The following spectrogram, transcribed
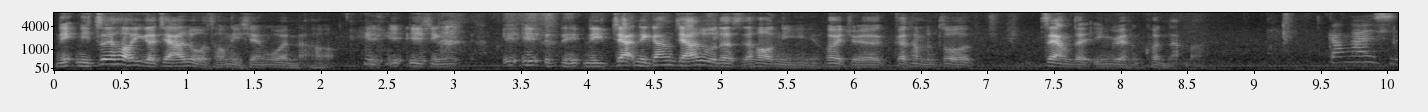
你你最后一个加入，我从你先问了哈。一一一行一一你你加你刚加入的时候，你会觉得跟他们做这样的音乐很困难吗？刚开始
